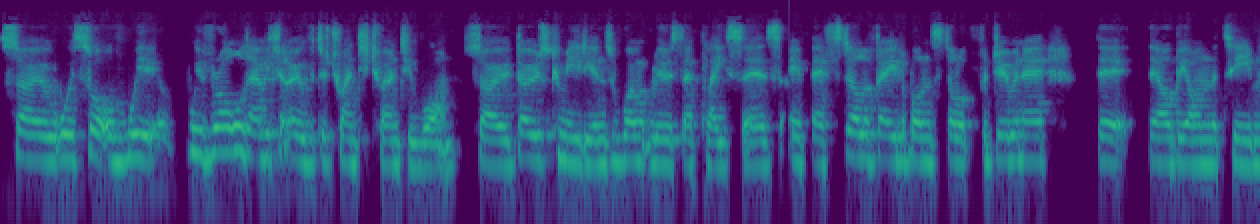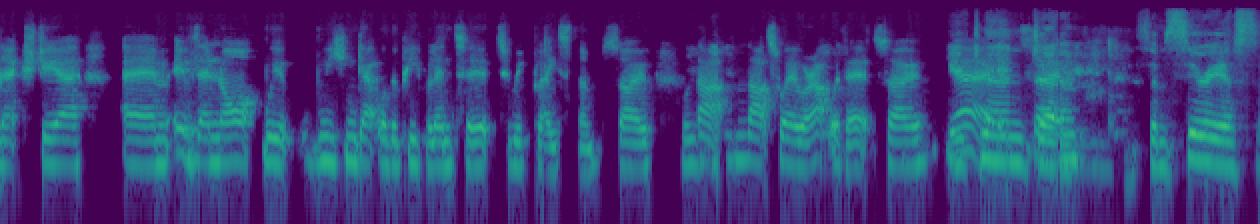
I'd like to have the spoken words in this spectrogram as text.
So we're sort of we we've rolled everything over to 2021. So those comedians won't lose their places if they're still available and still up for doing it that they'll be on the team next year. Um, if they're not, we we can get other people in to, to replace them. So well, that you, that's where we're at with it. So yeah, you turned um, um, some serious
